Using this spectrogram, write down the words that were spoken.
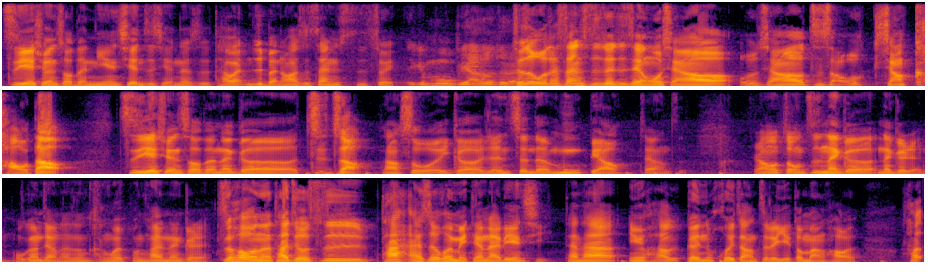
职业选手的年限之前，那是台湾日本的话是三十四岁，一个目标，对，就是我在三十四岁之前，我想要，我想要至少我想要考到职业选手的那个执照，然后是我一个人生的目标这样子。然后总之那个那个人，我刚刚讲的很会喷汗那个人，之后呢，他就是他还是会每天来练习，但他因为他跟会长之类也都蛮好的。他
